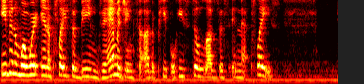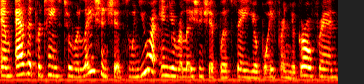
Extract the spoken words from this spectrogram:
even when we're in a place of being damaging to other people, he still loves us in that place. And as it pertains to relationships, when you are in your relationship with, say, your boyfriend, your girlfriend,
